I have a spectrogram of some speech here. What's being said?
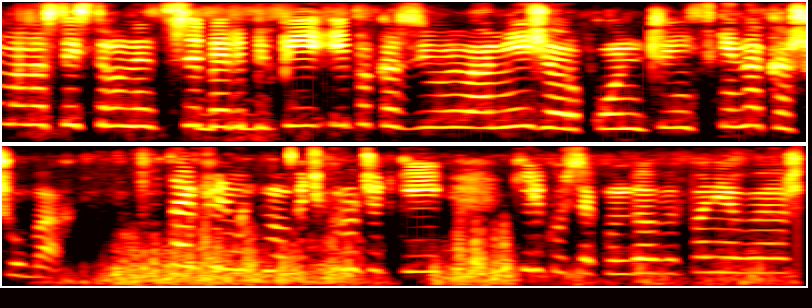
Siemano, z tej strony CyberBP i pokazuję wam jezioro Łączyńskie na Kaszubach. Ten filmik ma być króciutki, kilkusekundowy, ponieważ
